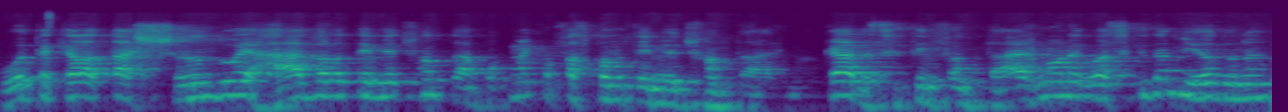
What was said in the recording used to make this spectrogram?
Outra é que ela está achando errado ela ter medo de fantasma. Como é que eu faço para não ter medo de fantasma? Cara, se tem fantasma, é um negócio que dá medo, né?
